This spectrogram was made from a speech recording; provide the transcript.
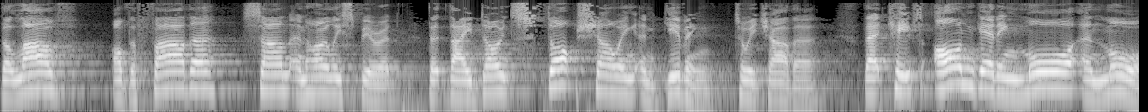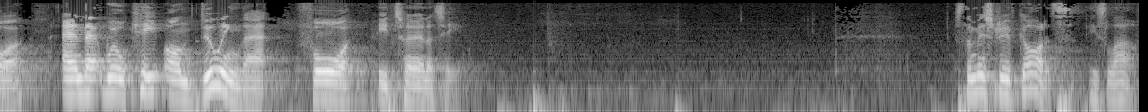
The love of the Father, Son, and Holy Spirit that they don't stop showing and giving to each other, that keeps on getting more and more, and that will keep on doing that for eternity. It's the mystery of God, it's His love.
